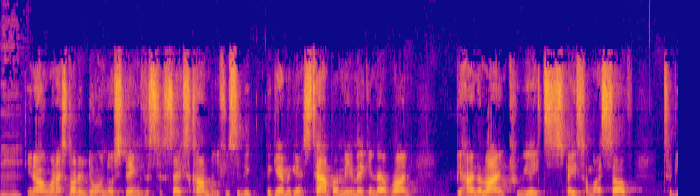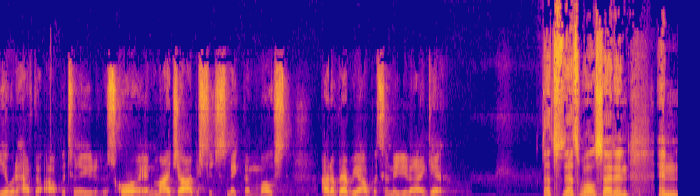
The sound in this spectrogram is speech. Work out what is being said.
mm-hmm. you know, when I started mm-hmm. doing those things, the success come. If you see the, the game against Tampa, me making that run behind the line creates space for myself to be able to have the opportunity to score. And my job is to just make the most out of every opportunity that I get. That's that's well said. And and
